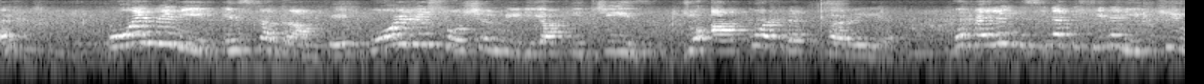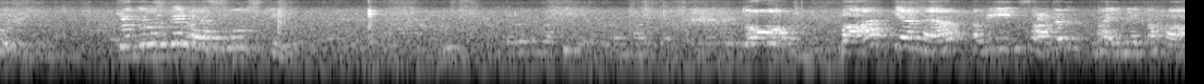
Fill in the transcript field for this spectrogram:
है। कोई भी रील इंस्टाग्राम पे, कोई भी सोशल मीडिया की चीज़ जो आपको अट्रैक्ट कर रही है, वो पहले किसी ना किसी ने लिखी होती है, क्योंकि उसने महसूस की। तो बात क्या है, अभी सागर भाई ने कहा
